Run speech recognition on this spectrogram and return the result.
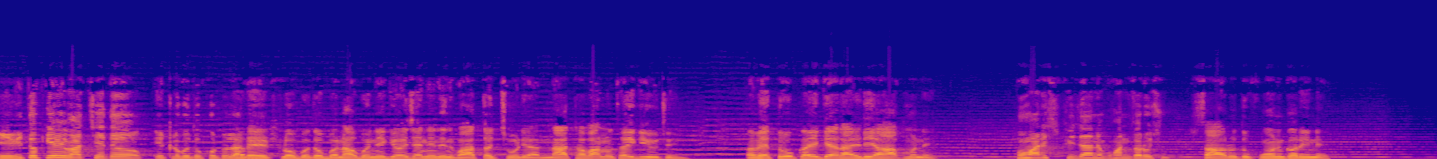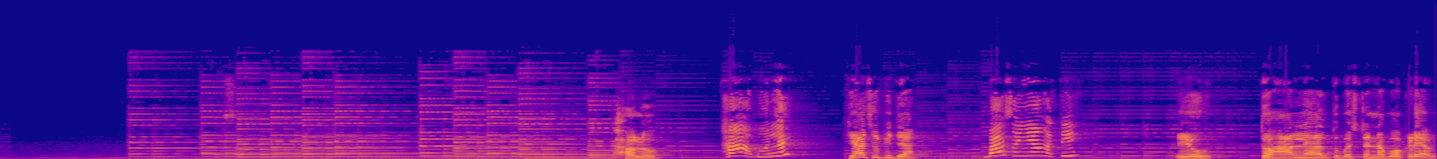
એવી તો કેવી વાત છે? તો એટલું બધું ખોટું લાગે. એટલો બધો બનાવ બની ગયો છે ને એની વાત જ છોડ યાર. ના થવાનું થઈ ગયું છે. હવે તું કઈ ક્યારે આઈડિયા આપ મને. હું મારી ફિજાને ફોન કરું છું. સારું તું ફોન કરીને હલો. હા બોલ. ને ક્યાં છે બીજા? બસ અહીંયા હતી. એવું? તો હાલ ને હાલ તું બસ સ્ટેન્ડના બોકડે આવ.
